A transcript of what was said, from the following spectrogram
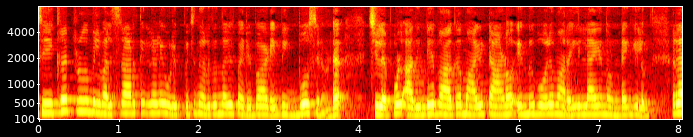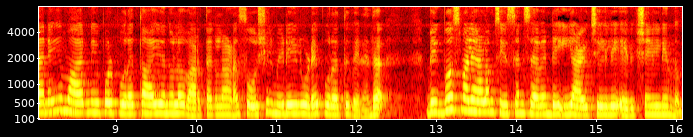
സീക്രട്ട് റൂമിൽ മത്സരാർത്ഥികളെ ഒളിപ്പിച്ചു നിർത്തുന്ന ഒരു പരിപാടി ബിഗ് ബോസിനുണ്ട്. ചിലപ്പോൾ അതിന്റെ ഭാഗമായിട്ടാണോ എന്ന് പോലും അറിയില്ല എന്നുണ്ടെങ്കിലും റനയും ആരനും ഇപ്പോൾ പുറത്തായി എന്നുള്ള വാർത്തകളാണ് സോഷ്യൽ മീഡിയയിലൂടെ പുറത്തു വരുന്നത്. ബിഗ് ബോസ് മലയാളം സീസൺ സെവന്റെ ഈ ആഴ്ചയിലെ എവിക്ഷനിൽ നിന്നും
